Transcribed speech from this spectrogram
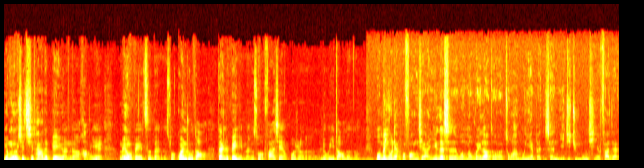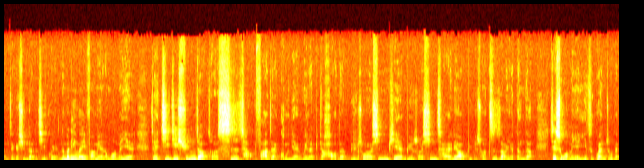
有没有一些其他的边缘的行业没有被资本所关注到？但是被你们所发现或者留意到的呢？我们有两个方向，一个是我们围绕着中航工业本身以及军工企业发展这个寻找的机会。那么另外一方面呢，我们也在积极寻找着市场发展空间未来比较好的，比如说芯片，比如说新材料，比如说制造业等等。这是我们也一直关注的。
